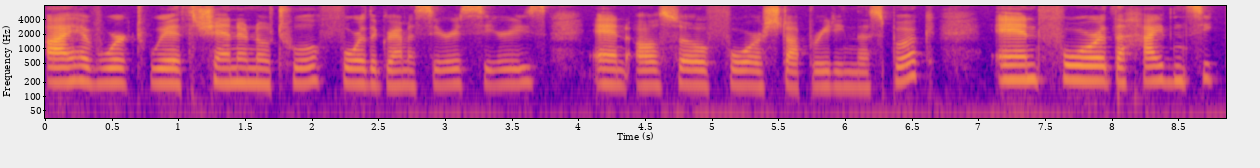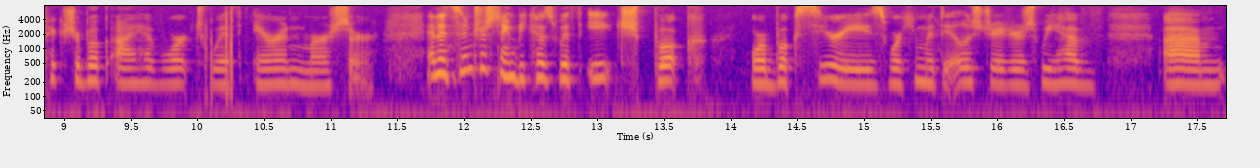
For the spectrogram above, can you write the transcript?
I have worked with Shannon O'Toole for the Grandmasaurus series and also for Stop Reading This Book. And for the hide and seek picture book, I have worked with Aaron Mercer. And it's interesting because with each book or book series, working with the illustrators, we have um,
